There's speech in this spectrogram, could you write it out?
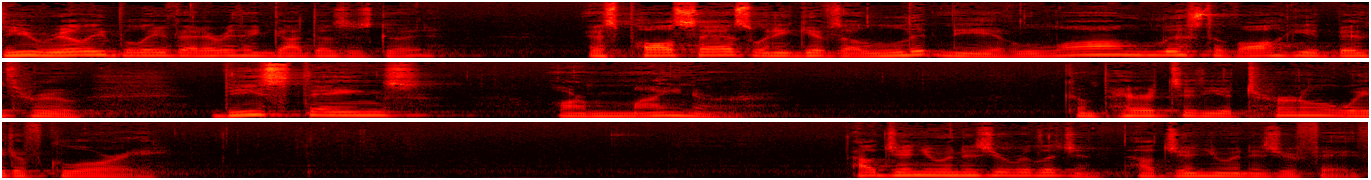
Do you really believe that everything God does is good? As Paul says when he gives a litany, a long list of all he had been through, these things are minor compared to the eternal weight of glory. How genuine is your religion? How genuine is your faith?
